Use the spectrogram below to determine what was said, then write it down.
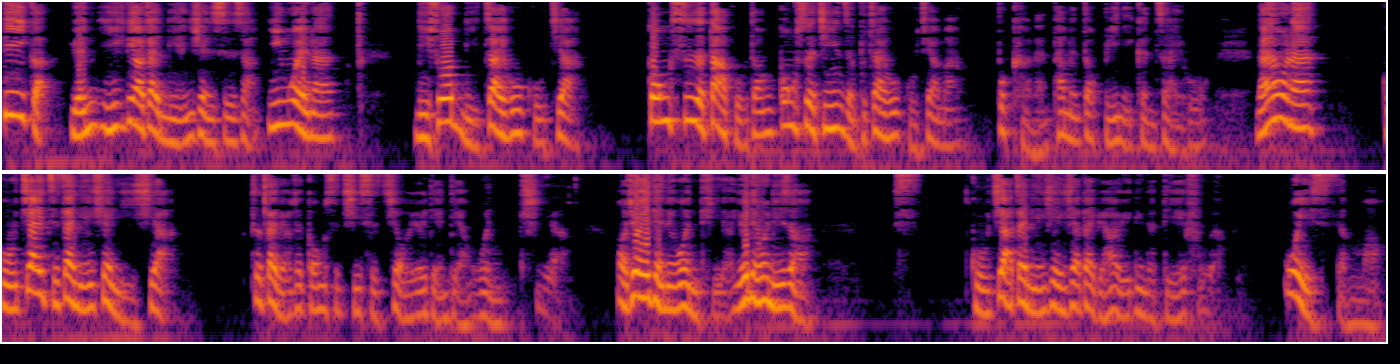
第一个原一定要在年限之上，因为呢，你说你在乎股价，公司的大股东、公司的经营者不在乎股价吗？不可能，他们都比你更在乎。然后呢，股价一直在年线以下，这代表这公司其实就有一点点问题了。哦，就有一点点问题了。有一点问题是什么？股价在年线以下，代表它有一定的跌幅了。为什么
